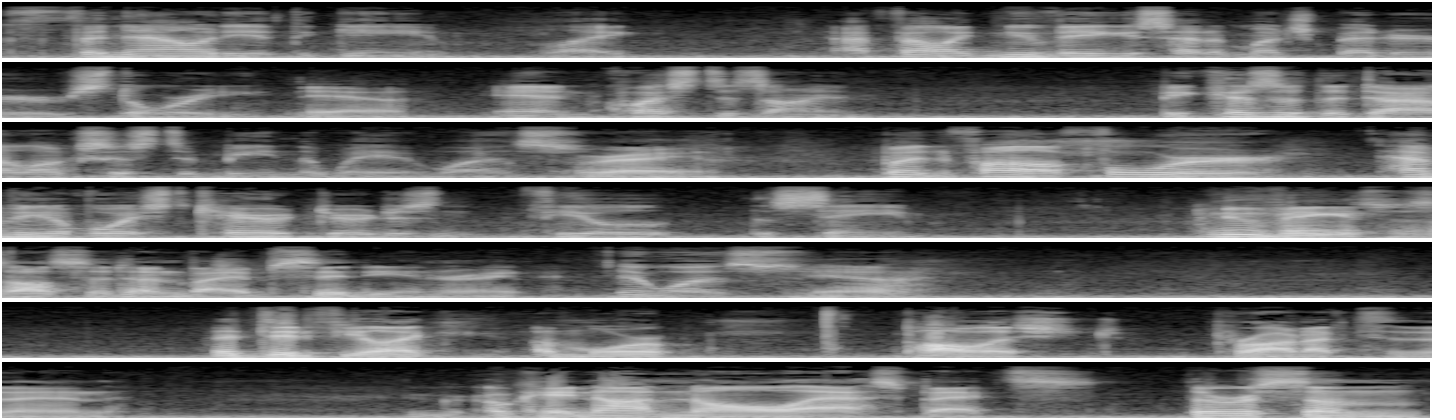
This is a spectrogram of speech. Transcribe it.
finality of the game. Like i felt like new vegas had a much better story yeah. and quest design because of the dialogue system being the way it was. Right. But in Fallout 4, having a voiced character doesn't feel the same. New Vegas was also done by Obsidian, right? It was. Yeah. It did feel like a more polished product than. Okay, not in all aspects. There were some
